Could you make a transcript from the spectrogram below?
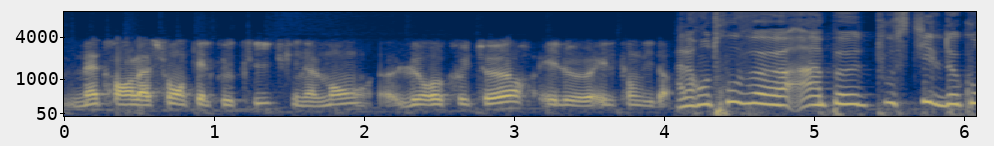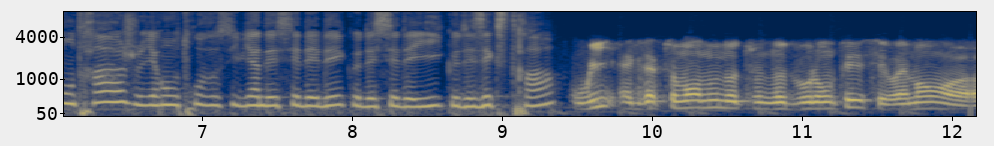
mettre en relation en quelques clics finalement euh, le recruteur et le, et le candidat. Alors on trouve euh, un peu tout style de contrat, je veux dire on trouve aussi bien des CDD que des CDI, que des extras. Oui, exactement. Nous, notre, notre volonté, c'est vraiment euh,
